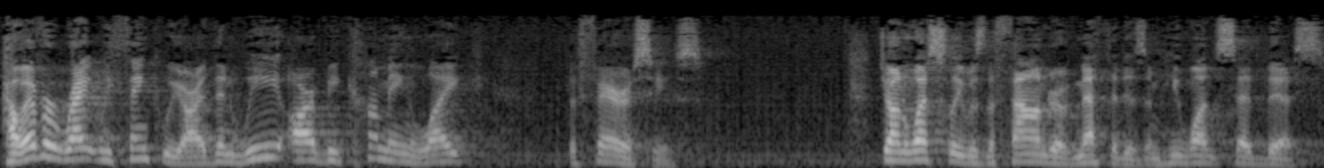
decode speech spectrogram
however right we think we are, then we are becoming like the Pharisees. John Wesley was the founder of Methodism. He once said this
